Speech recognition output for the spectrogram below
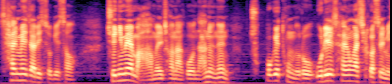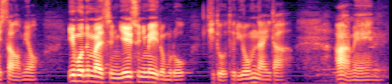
삶의 자리 속에서 주님의 마음을 전하고 나누는 축복의 통로로 우리를 사용하실 것을 믿사오며 이 모든 말씀 예수님의 이름으로 기도드리옵나이다. 아멘.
